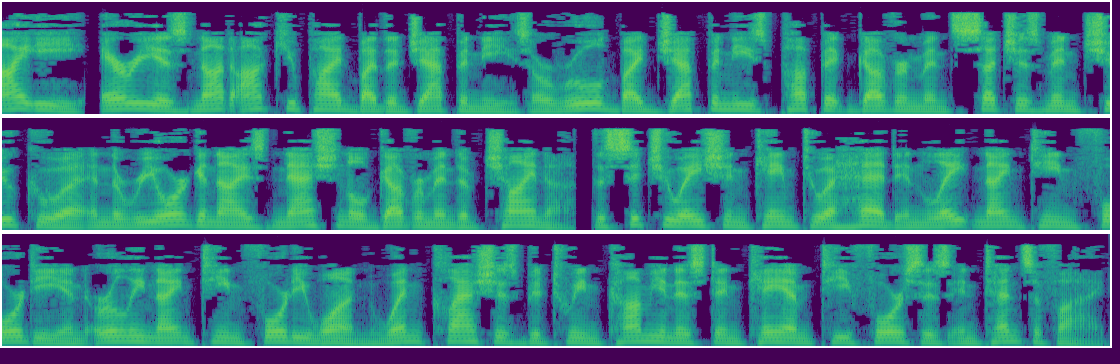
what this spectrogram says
i.e., areas not occupied by the Japanese or ruled by Japanese puppet governments such as Manchukuo and the reorganized National Government of China. The situation came to a head in late 1940 and early 1941 when clashes between Communist and KMT forces intensified.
